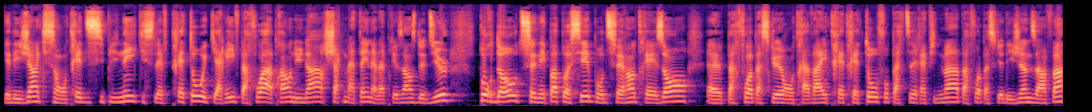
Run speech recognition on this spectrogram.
Il y a des gens qui sont très disciplinés, qui se lèvent très tôt et qui arrivent parfois à prendre une heure chaque matin dans la présence de Dieu. Pour d'autres, ce n'est pas possible pour différentes raisons. Euh, parfois parce qu'on travaille très très tôt, faut partir rapidement, parfois parce qu'il y a des jeunes enfants,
